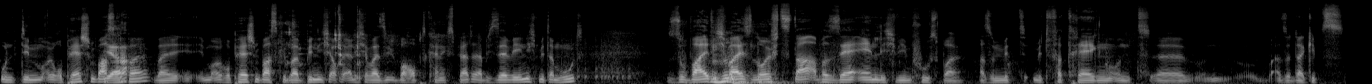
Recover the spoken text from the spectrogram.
und dem europäischen Basketball, ja. weil im europäischen Basketball bin ich auch ehrlicherweise überhaupt kein Experte, da habe ich sehr wenig mit am Hut. Soweit ich mhm. weiß, läuft es da aber sehr ähnlich wie im Fußball. Also mit, mit Verträgen und äh, also da gibt es,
